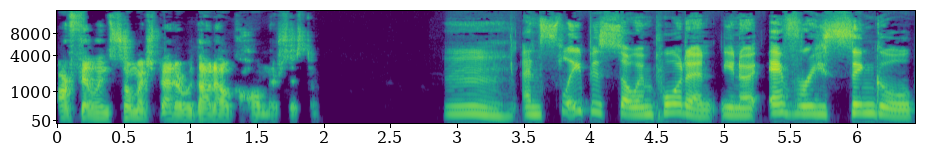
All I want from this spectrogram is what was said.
are feeling so much better without alcohol in their system. Mm, and sleep is so important. You know, every single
